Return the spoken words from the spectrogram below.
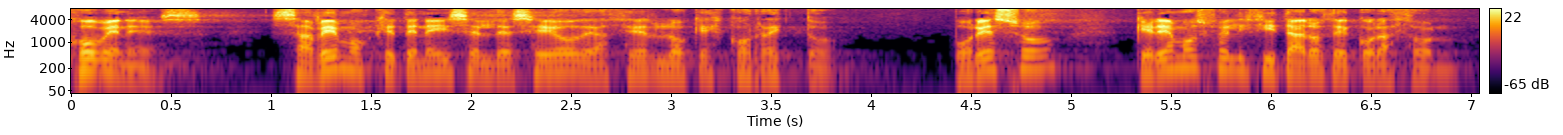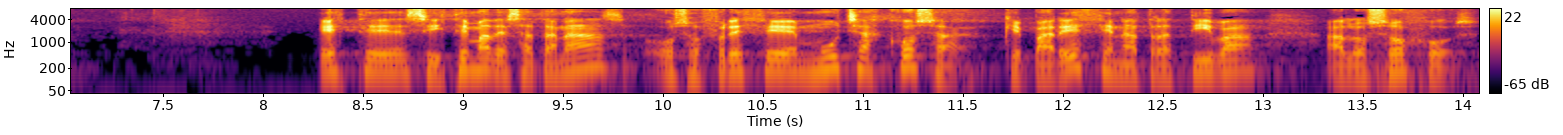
Jóvenes, sabemos que tenéis el deseo de hacer lo que es correcto. Por eso queremos felicitaros de corazón. Este sistema de Satanás os ofrece muchas cosas que parecen atractivas a los ojos,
